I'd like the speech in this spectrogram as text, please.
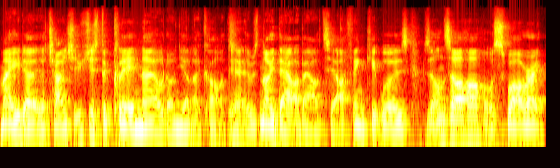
made a, a challenge. It was just a clear nailed on yellow card. Yeah. There was no doubt about it. I think it was was it on Zaha or Souaré,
